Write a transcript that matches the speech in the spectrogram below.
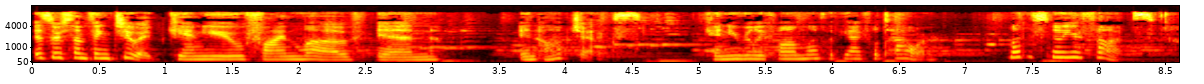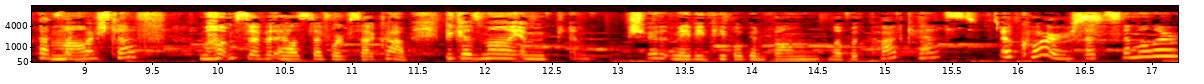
is there something to it? Can you find love in, in objects? Can you really fall in love with the Eiffel Tower? Let us know your thoughts. That's Mom stuff? Mom stuff at howstuffworks.com. Because Molly, I'm, I'm sure that maybe people can fall in love with podcasts. Of course. That's similar?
